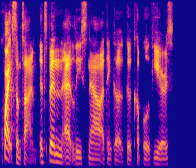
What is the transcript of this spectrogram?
quite some time. It's been at least now, I think, a good couple of years.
